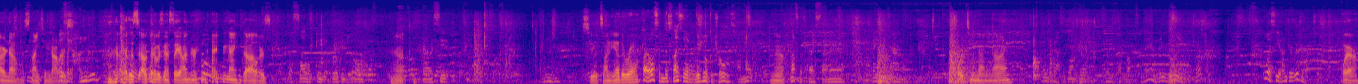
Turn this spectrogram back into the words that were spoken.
or no, it's nineteen I was dollars. 100? I thought it was gonna say hundred and ninety-nine dollars. That fly was gonna get broken doing that. Yeah. Now I see it. Whatever. See what's on the other rack? Oh, awesome. It's nice they have original controls. I might. Yeah. Not for the price, though. Yeah. Maybe kind of. Fourteen ninety-nine. Oh, I see a Hunter original, actually. Where?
